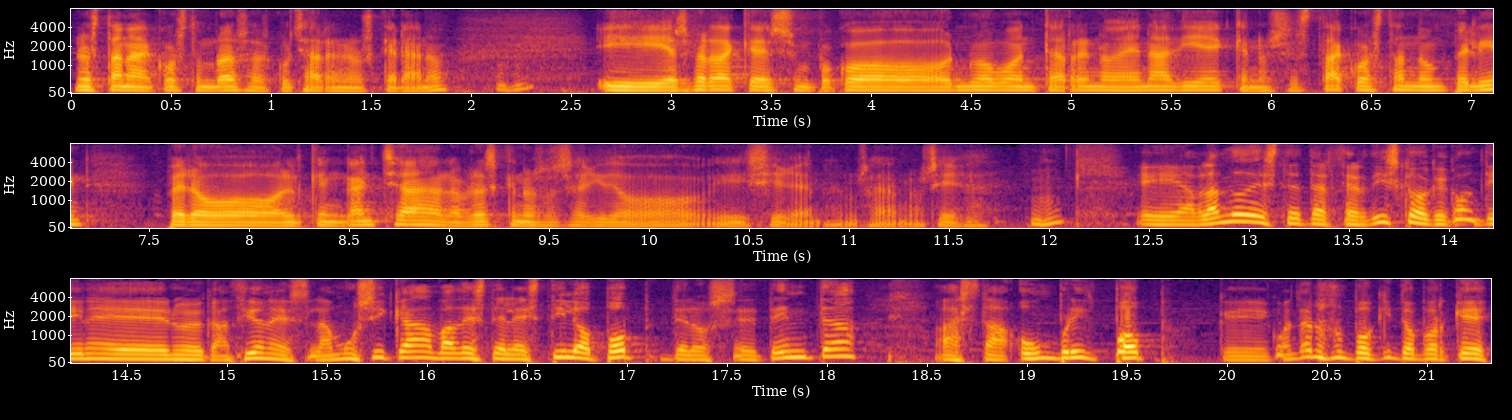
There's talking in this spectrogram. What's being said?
no están acostumbrados a escuchar en euskera, ¿no? Uh -huh. Y es verdad que es un poco nuevo en terreno de nadie, que nos está costando un pelín, pero el que engancha, la verdad es que nos ha seguido y sigue, o sea, nos sigue. Uh -huh. eh, hablando de este tercer disco que contiene nueve canciones, la música va desde el estilo pop de los 70 hasta un Britpop que cuéntanos un poquito por qué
